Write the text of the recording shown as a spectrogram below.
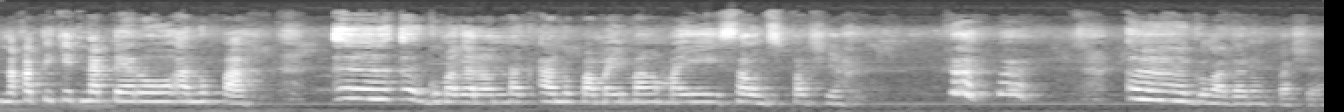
nakapikit na pero ano pa, uh, uh, gumaganon, nag, ano pa, may, mga may sounds pa siya. uh, gumaganon pa siya.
